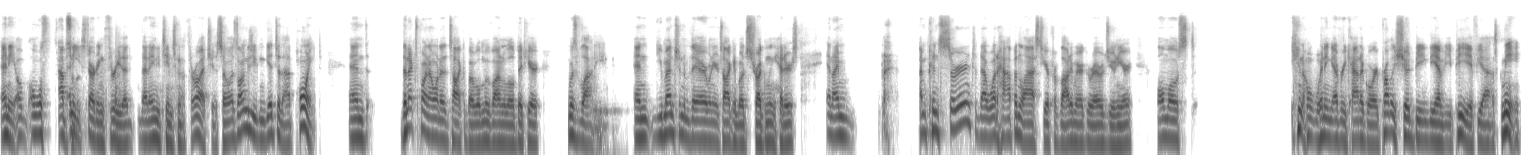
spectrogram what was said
Any almost Absolutely. any starting three that that any team's going to throw at you. So as long as you can get to that point, and the next point I wanted to talk about, we'll move on a little bit here, was Vladdy. And you mentioned him there when you're talking about struggling hitters. And I'm I'm concerned that what happened last year for Vladimir Guerrero Jr. almost, you know, winning every category, probably should be the MVP, if you ask me.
